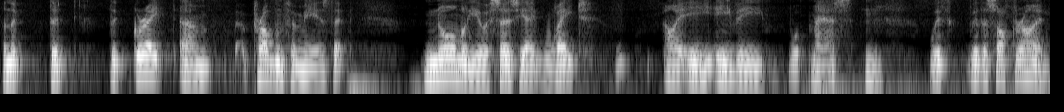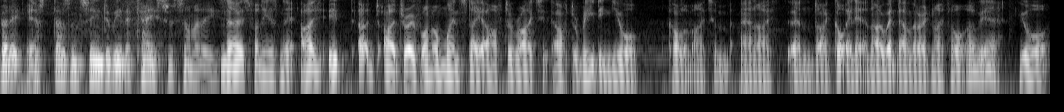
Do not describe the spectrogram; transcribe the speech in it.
and the the the great um, problem for me is that normally you associate weight, i.e., EV mass, with with a soft ride, but it just doesn't seem to be the case with some of these. No, it's funny, isn't it? I it I, I drove one on Wednesday after writing after reading your column item, and I and I got in it, and I went down the road, and I thought, oh yeah, you're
